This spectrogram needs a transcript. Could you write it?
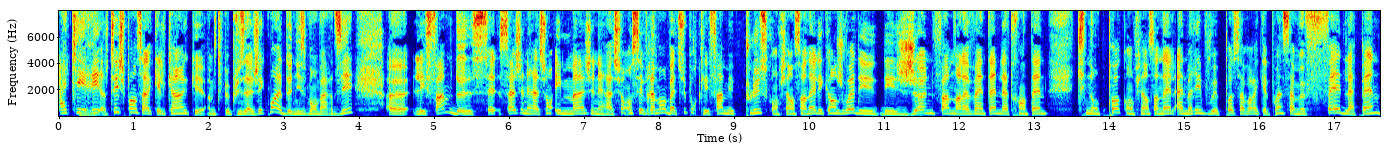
acquérir. Tu sais, je pense à quelqu'un qui est un petit peu plus âgé que moi, à Denise Bombardier. Euh, les femmes de sa génération et ma génération, on s'est vraiment battu pour que les femmes aient plus confiance en elles. Et quand je vois des, des jeunes femmes dans la vingtaine, la trentaine, qui n'ont pas confiance en elles, Anne-Marie, vous pouvez pas savoir à quel point ça me fait de la peine.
